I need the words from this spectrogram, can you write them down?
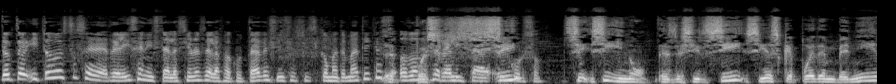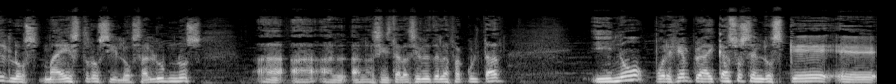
Doctor, ¿y todo esto se realiza en instalaciones de la Facultad de Ciencias Físico-Matemáticas Eh, o dónde pues, se realiza sí, el curso? Sí, sí y no. Es decir, sí, sí es que pueden venir los maestros y los alumnos a, a- a- las instalaciones de la facultad. Y no, por ejemplo, hay casos en los que eh,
